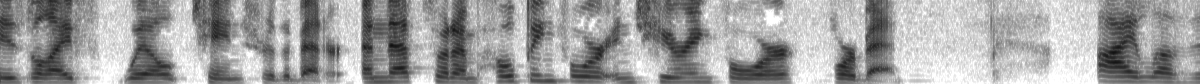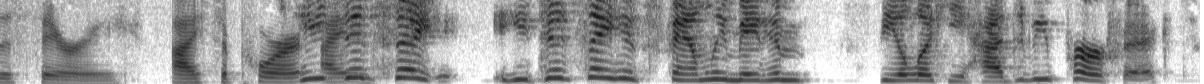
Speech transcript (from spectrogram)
his life will change for the better. And that's what I'm hoping for and cheering for for Ben. I love this theory. I support. He I- did say he did say his family made him feel like he had to be perfect.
